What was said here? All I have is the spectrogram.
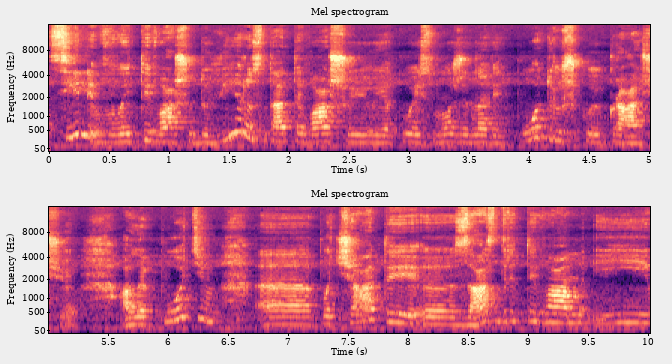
ціль вийти в вашу довіру, стати вашою якоюсь, може, навіть подружкою кращою, але потім е, почати е, заздрити вам і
